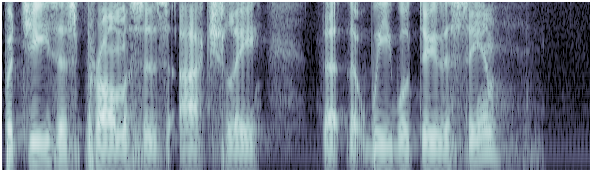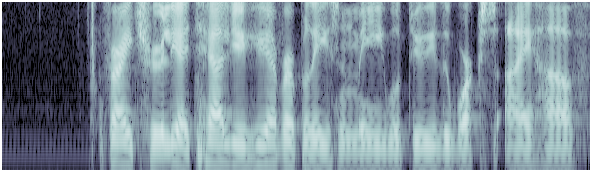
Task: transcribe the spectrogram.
But Jesus promises actually that, that we will do the same. Very truly, I tell you, whoever believes in me will do the works I have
